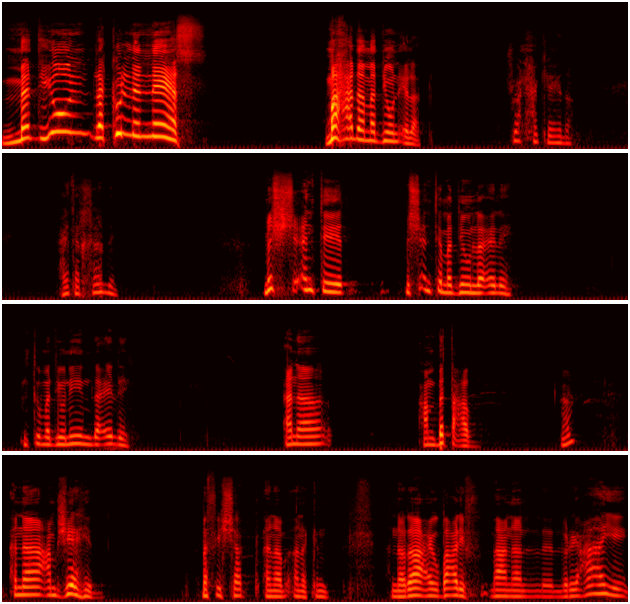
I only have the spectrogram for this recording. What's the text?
مديون لكل الناس. ما حدا مديون إلك. شو هالحكي هيدا؟ هيدا الخادم. مش أنت مش أنت مديون لإلي. أنتم مديونين لإلي. أنا عم بتعب. أنا عم جاهد. ما في شك. أنا أنا كنت أنا راعي وبعرف معنى الرعاية.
